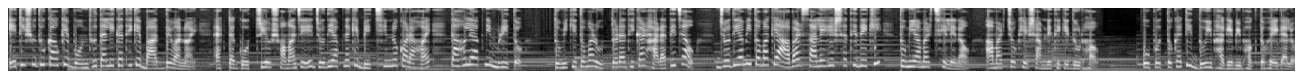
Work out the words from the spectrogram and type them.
এটি শুধু কাউকে বন্ধু তালিকা থেকে বাদ দেওয়া নয়। একটা গোত্রীয় সমাজে যদি আপনাকে বিচ্ছিন্ন করা হয়, তাহলে আপনি মৃত। তুমি কি তোমার উত্তরাধিকার হারাতে চাও? যদি আমি তোমাকে আবার সালেহের সাথে দেখি, তুমি আমার ছেলে নাও। আমার চোখের সামনে থেকে দূর হও। উপত্যকাটি দুই ভাগে বিভক্ত হয়ে গেল।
